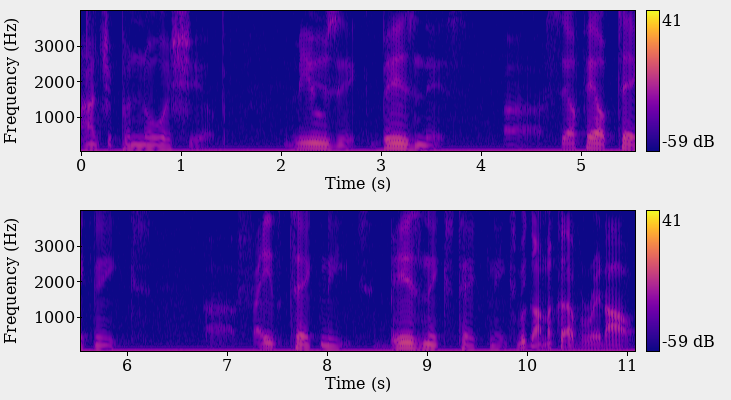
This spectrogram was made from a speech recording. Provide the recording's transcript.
entrepreneurship, music, business, uh, self help techniques, faith techniques, business techniques. We're going to cover it all.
